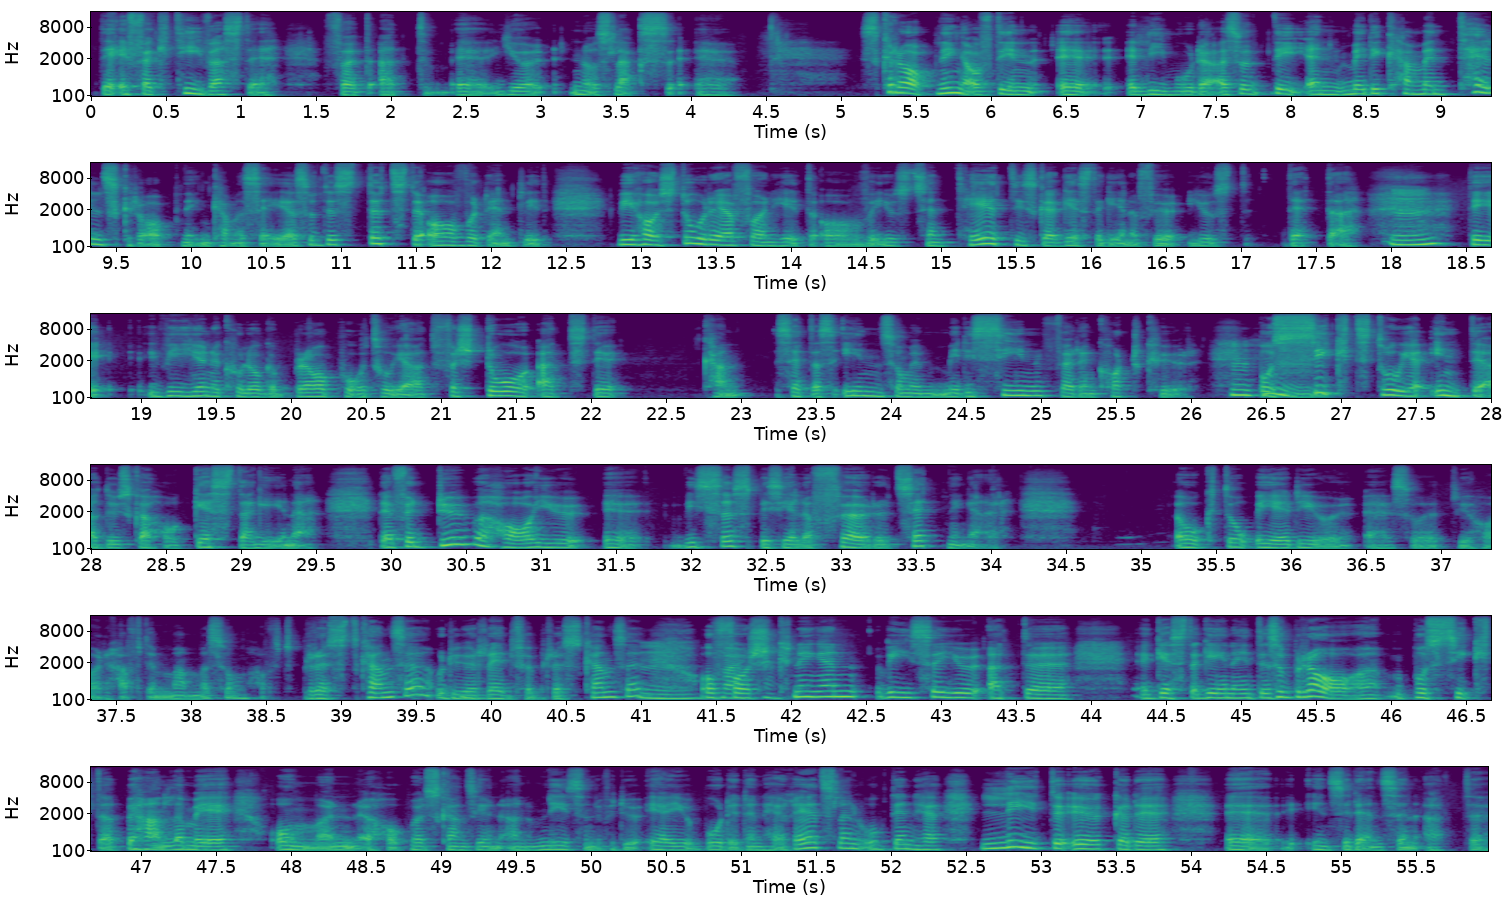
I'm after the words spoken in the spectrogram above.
det effektivaste för att, att äh, göra någon slags äh, skrapning av din eh, livmoder. Alltså det är en medikamentell skrapning kan man säga. Alltså det stöts det av ordentligt. Vi har stor erfarenhet av just syntetiska gestagener för just detta. Mm. Det vi gynekologer är bra på tror jag att förstå att det kan sättas in som en medicin för en kort kur. Mm -hmm. På sikt tror jag inte att du ska ha gestagener. Därför du har ju eh, vissa speciella förutsättningar. Och då är det ju eh, så att du har haft en mamma som haft bröstcancer och du är rädd för bröstcancer. Mm, och verkligen. forskningen visar ju att äh, gestagen är inte så bra på sikt att behandla med om man har bröstcancer i en anamnesen. För du är ju både den här rädslan och den här lite ökade äh, incidensen att äh,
